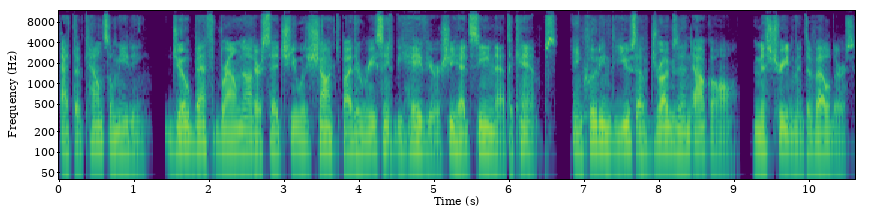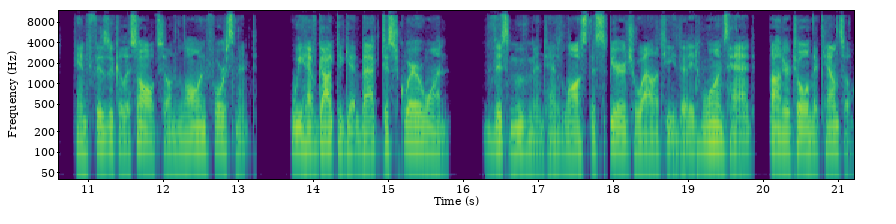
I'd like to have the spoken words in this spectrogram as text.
At the council meeting, Jo Beth Brown Otter said she was shocked by the recent behavior she had seen at the camps, including the use of drugs and alcohol, mistreatment of elders, and physical assaults on law enforcement. We have got to get back to square one. This movement has lost the spirituality that it once had, Otter told the council.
